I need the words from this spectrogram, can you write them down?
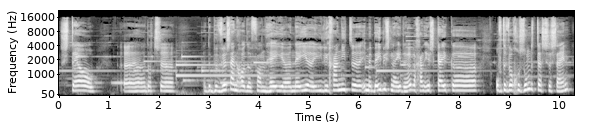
Stel, uh, dat ze de bewustzijn hadden van... hé, hey, uh, nee, uh, jullie gaan niet in mijn baby snijden. We gaan eerst kijken of het wel gezonde testen zijn.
